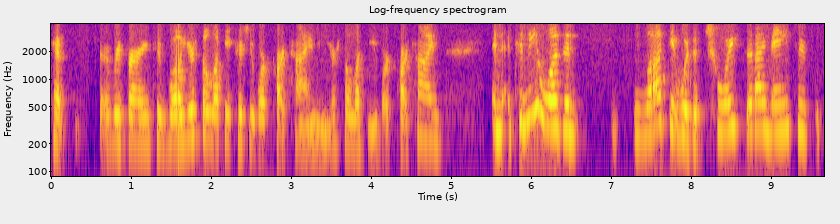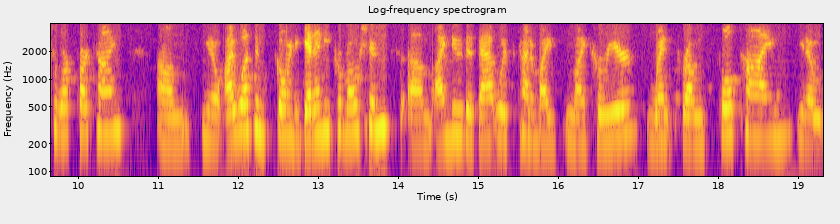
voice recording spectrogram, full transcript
kept referring to, well, you're so lucky because you work part time, and you're so lucky you work part time. And to me, it wasn't luck; it was a choice that I made to to work part time um, you know, I wasn't going to get any promotions. Um, I knew that that was kind of my my career. Went from full time, you know,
